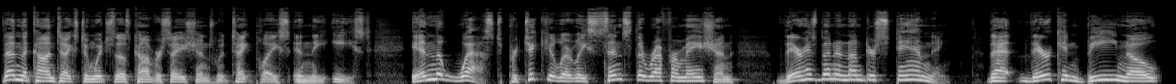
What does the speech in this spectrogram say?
than the context in which those conversations would take place in the East. In the West, particularly since the Reformation, there has been an understanding that there can be no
